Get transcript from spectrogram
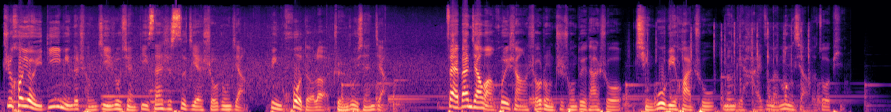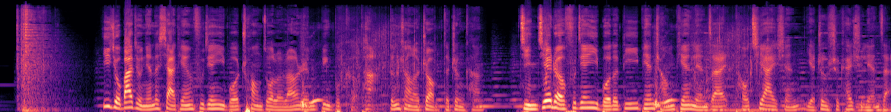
之后又以第一名的成绩入选第三十四届手冢奖，并获得了准入选奖。在颁奖晚会上，手冢治虫对他说：“请务必画出能给孩子们梦想的作品。”一九八九年的夏天，富坚义博创作了《狼人并不可怕》，登上了 Jump 的正刊。紧接着，富坚义博的第一篇长篇连载《淘气爱神》也正式开始连载。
